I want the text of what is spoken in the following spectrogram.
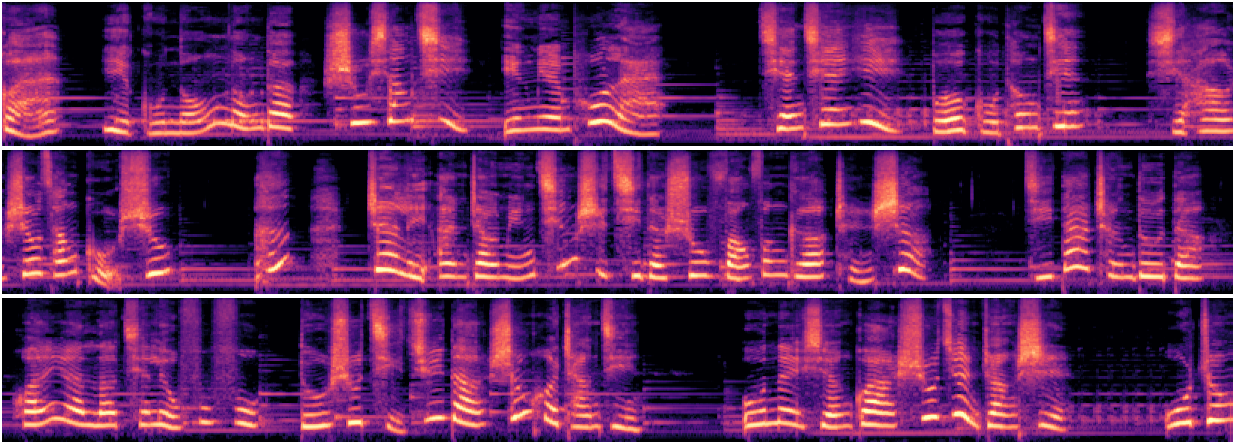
馆，一股浓浓的书香气迎面扑来。钱谦益博古通今，喜好收藏古书。这里按照明清时期的书房风格陈设，极大程度地还原了钱柳夫妇读书起居的生活场景。屋内悬挂书卷装饰，屋中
